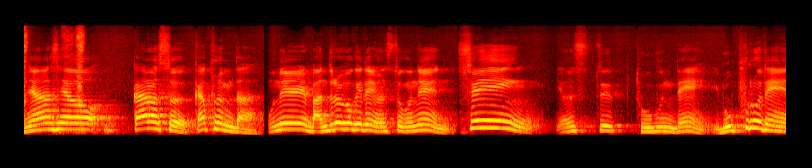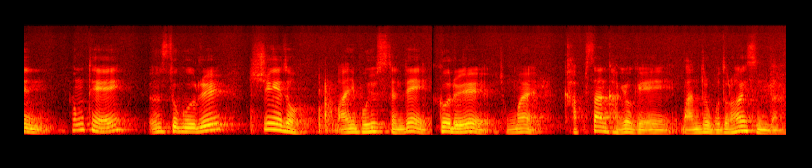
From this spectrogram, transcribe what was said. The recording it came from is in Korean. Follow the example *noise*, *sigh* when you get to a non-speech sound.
안녕하세요. 까러스 까프로입니다. 오늘 만들어 보게 될 연습 도구는 스윙 연습 도구인데 로프로 된 형태의 연습 도구를 시중에서 많이 보셨을 텐데 그거를 정말 값싼 가격에 만들어 보도록 하겠습니다.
